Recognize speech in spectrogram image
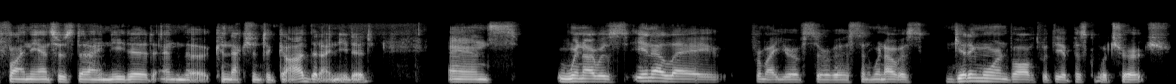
find the answers that I needed and the connection to God that I needed. And when I was in LA for my year of service and when I was getting more involved with the Episcopal Church,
